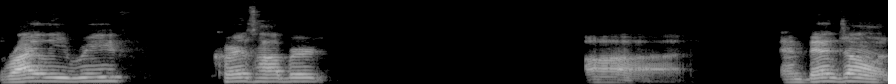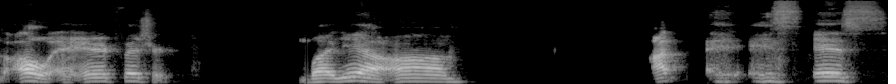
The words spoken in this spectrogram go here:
Riley Reiff, Chris Hubbard, uh, and Ben Jones. Oh, and Eric Fisher. But yeah, um, I it's it's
